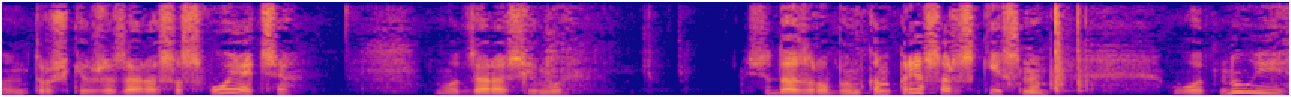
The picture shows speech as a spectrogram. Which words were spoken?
Вони трошки вже зараз освояться. От зараз йому сюди зробимо компресор з киснем. От, ну і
